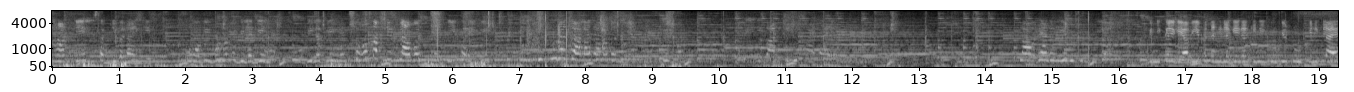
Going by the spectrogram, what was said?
छाट के सब्ज़ी बनाएँगे। तो अभी वहाँ पे भी लगे हैं भी लगे हैं। तो हम अपने फ्लावर्स को फ्री करेंगे। तो पूरा जाला जाला बन गया टूट गया। निकल गया। अभी ये पता नहीं लगेगा कि नहीं, क्योंकि टूट के निकला है।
